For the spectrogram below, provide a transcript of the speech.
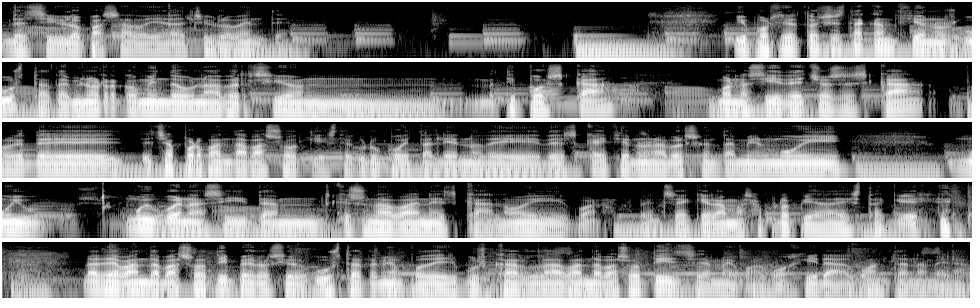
del siglo pasado, ya del siglo XX. Y por cierto, si esta canción os gusta, también os recomiendo una versión tipo ska. Bueno, sí, de hecho es ska, porque de- hecha por Banda Basotti, este grupo italiano de, de ska, hicieron una versión también muy, muy, muy buena, así, que sonaba en ska, ¿no? Y bueno, pensé que era más apropiada esta que la de Banda Basotti, pero si os gusta también podéis buscar la Banda Basotti, se llama igual, Guajira Guantanamera.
